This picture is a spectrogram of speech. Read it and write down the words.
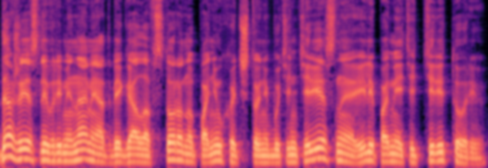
даже если временами отбегала в сторону понюхать что-нибудь интересное или пометить территорию.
